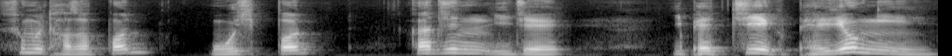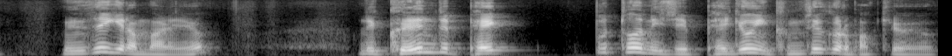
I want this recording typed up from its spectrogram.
25번, 50번까지는 이제 이 배지의 그 배경이 은색이란 말이에요. 근데 그랜드 100부터는 이제 배경이 금색으로 바뀌어요.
